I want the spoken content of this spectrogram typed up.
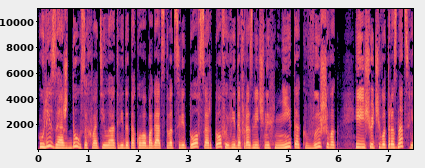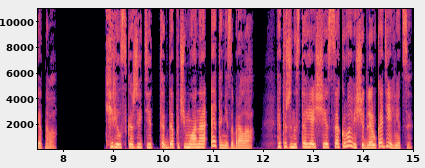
У Лизы аж дух захватило от вида такого богатства цветов, сортов и видов различных ниток, вышивок и еще чего-то разноцветного. «Кирилл, скажите, тогда почему она это не забрала? Это же настоящее сокровище для рукодельницы!»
